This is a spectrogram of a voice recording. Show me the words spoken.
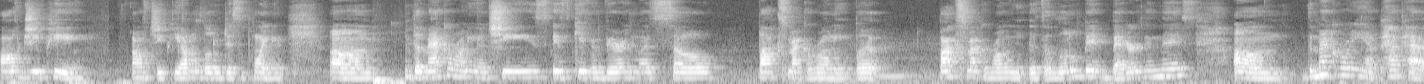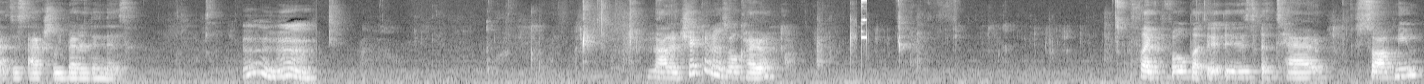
Off GP. Off GP. I'm a little disappointed. Um, the macaroni and cheese is given very much so box macaroni, but box macaroni is a little bit better than this. Um, the macaroni at Popeyes is actually better than this. Mm hmm Now the chicken is okay. Flavorful, but it is a tad soggy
